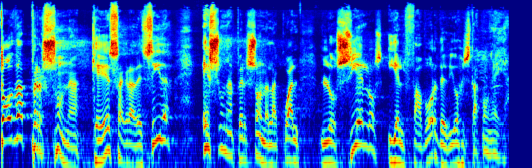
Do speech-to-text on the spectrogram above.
Toda persona que es agradecida es una persona a la cual los cielos y el favor de Dios está con ella.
